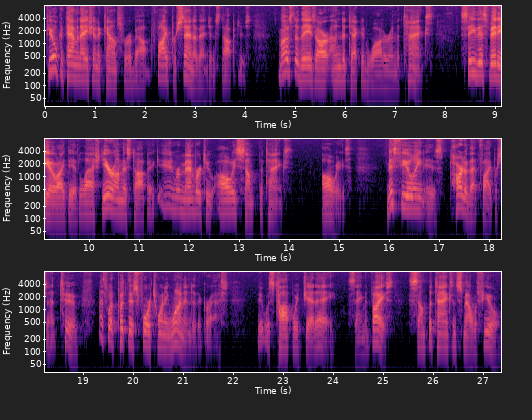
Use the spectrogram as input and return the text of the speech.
Fuel contamination accounts for about 5% of engine stoppages. Most of these are undetected water in the tanks. See this video I did last year on this topic and remember to always sump the tanks. Always. Misfueling is part of that 5% too. That's what put this 421 into the grass. It was topped with Jet A. Same advice. Sump the tanks and smell the fuel.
